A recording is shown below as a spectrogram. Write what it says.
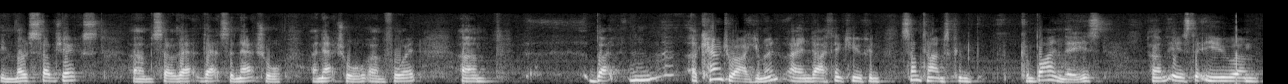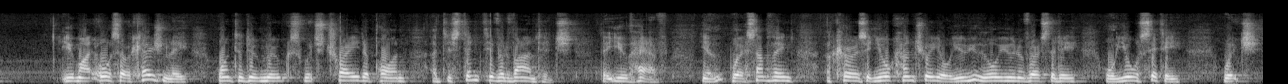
in most subjects, um, so that, that's a natural, a natural um, for it. Um, but a counter-argument, and I think you can sometimes can combine these, um, is that you you might also occasionally want to do MOOCs which trade upon a distinctive advantage that you have you know, where something occurs in your country or you, your university or your city which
